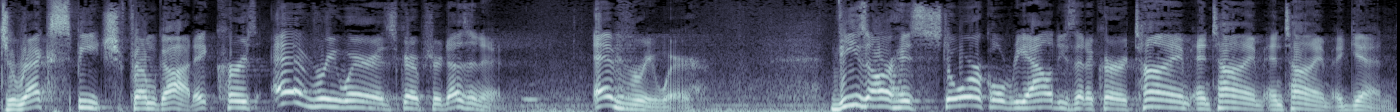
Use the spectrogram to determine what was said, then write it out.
direct speech from God. It occurs everywhere in Scripture, doesn't it? Everywhere. These are historical realities that occur time and time and time again.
